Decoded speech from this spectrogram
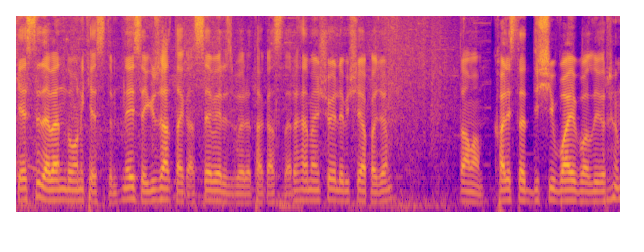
Kesti de ben de onu kestim. Neyse güzel takas. Severiz böyle takasları. Hemen şöyle bir şey yapacağım. Tamam. Kalista dişi vibe alıyorum.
